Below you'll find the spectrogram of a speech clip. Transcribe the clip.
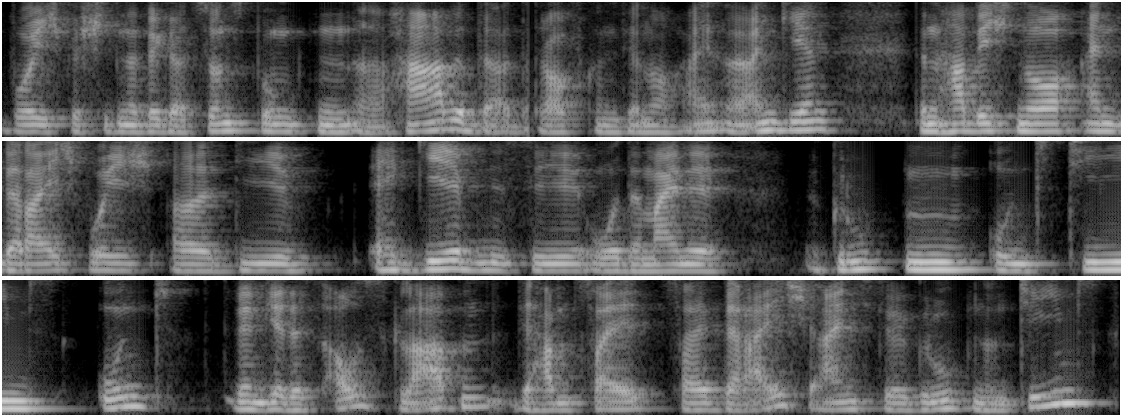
wo ich verschiedene Navigationspunkte äh, habe. Da, darauf können wir noch ein, äh, eingehen. Dann habe ich noch einen Bereich, wo ich äh, die Ergebnisse oder meine Gruppen und Teams und wenn wir das ausklappen, wir haben zwei, zwei Bereiche, eins für Gruppen und Teams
